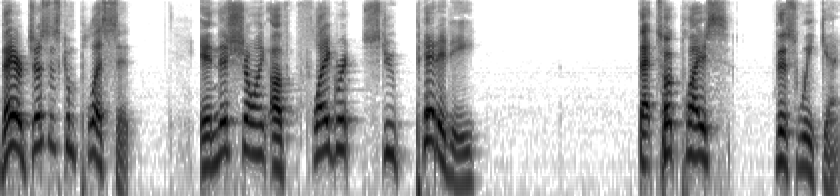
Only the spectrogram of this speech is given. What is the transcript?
they are just as complicit in this showing of flagrant stupidity that took place this weekend.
